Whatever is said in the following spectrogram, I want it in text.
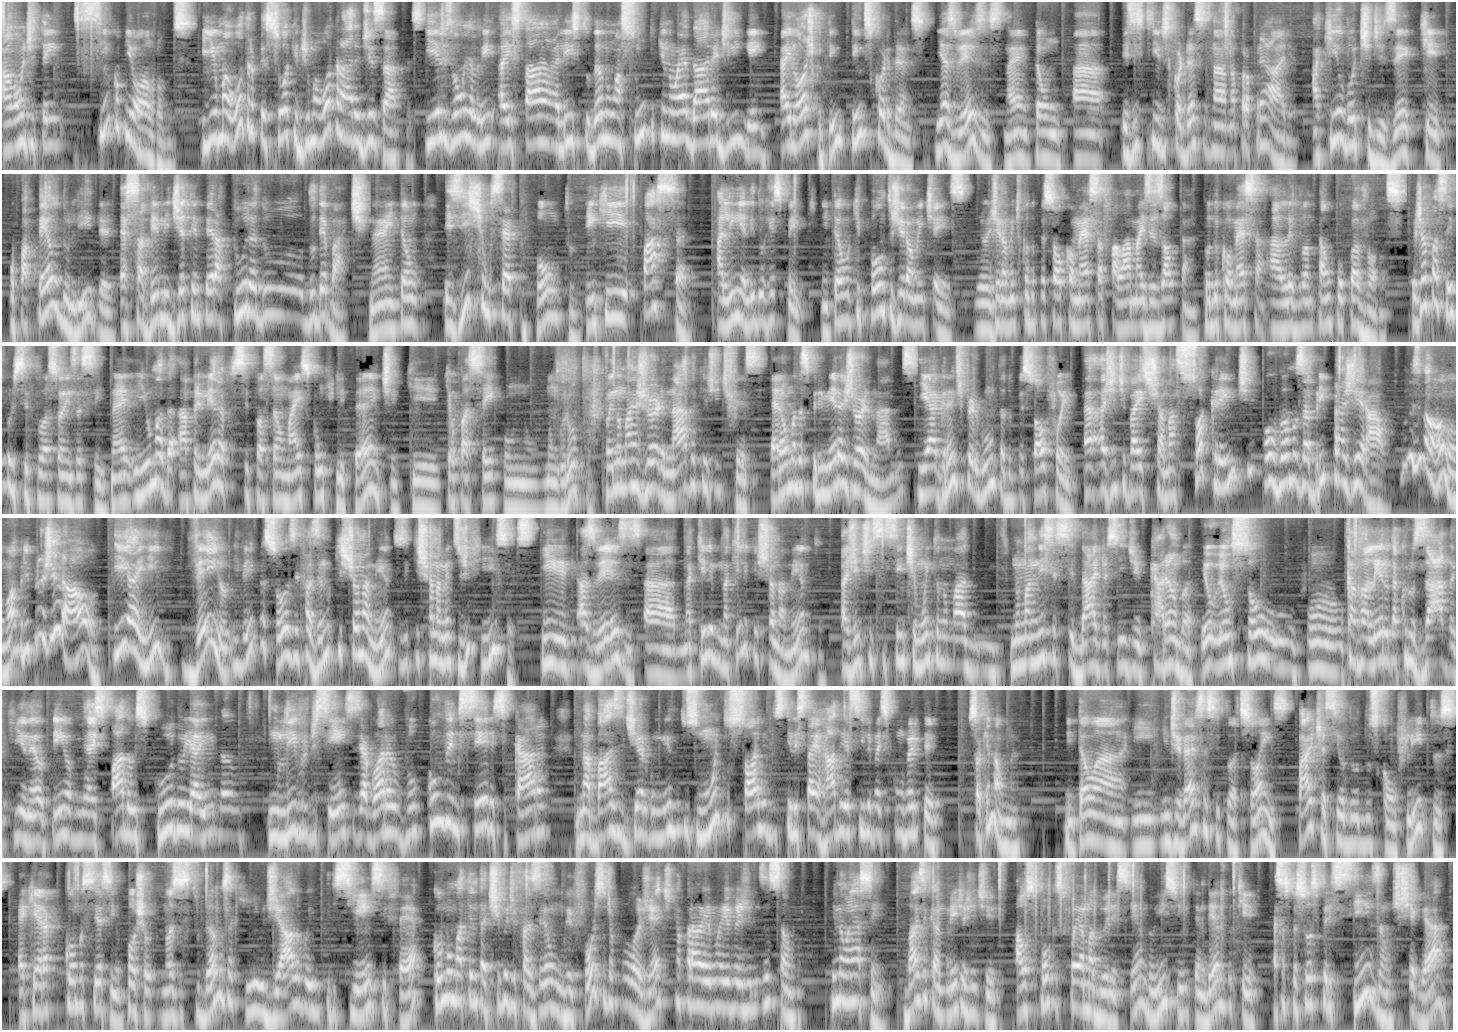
aonde tem cinco biólogos e uma outra pessoa que é de uma outra área de exatas. E eles vão ali estar ali estudando um assunto que não é da área de ninguém. Aí, lógico, tem, tem discordância. E às vezes, né, então, ah, existem discordâncias na, na própria área. Aqui eu vou te dizer que o papel do líder é saber medir a temperatura do, do debate. Né? Então, existe um certo ponto em que passa a linha ali do respeito. Então, que ponto geralmente é esse? Eu, geralmente, quando o pessoal começa a falar mais exaltado, quando começa a levantar um pouco a voz. Eu já passei por situações assim, né? E uma da, a primeira situação mais conflitante que, que eu passei com num, num grupo foi numa jornada que a gente fez. Era uma das primeiras jornadas e a grande pergunta do pessoal foi: a, a gente vai chamar só crente ou vamos abrir para geral? Eu disse, não, vamos abrir para geral. E aí veio e veio pessoas e fazendo questionamentos e questionamentos difíceis. E às vezes, ah, naquele, naquele questionamento, a gente se sente muito numa, numa necessidade assim de caramba, eu, eu sou o, o cavaleiro da cruzada aqui, né? Eu tenho a espada, o escudo e ainda um livro de ciências e agora eu vou convencer esse cara na base de argumentos muito sólidos que ele está errado e assim ele vai se converter. Só que não, né? Então, a, em, em, diversas situações, parte assim do, dos conflitos é que era como se assim, poxa, nós estudamos aqui o diálogo entre ciência e fé como uma tentativa de fazer um reforço de apologética para uma evangelização. E não é assim. Basicamente, a gente aos poucos foi amadurecendo isso e entendendo que essas pessoas precisam chegar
